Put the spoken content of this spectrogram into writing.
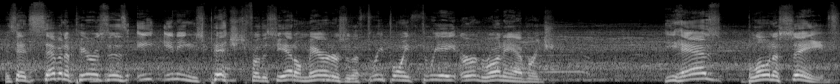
has had seven appearances, eight innings pitched for the Seattle Mariners with a 3.38 earned run average. He has blown a save.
